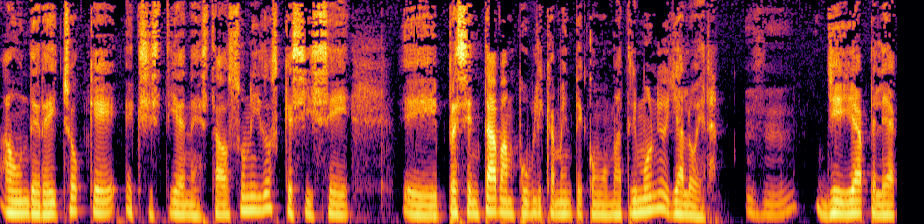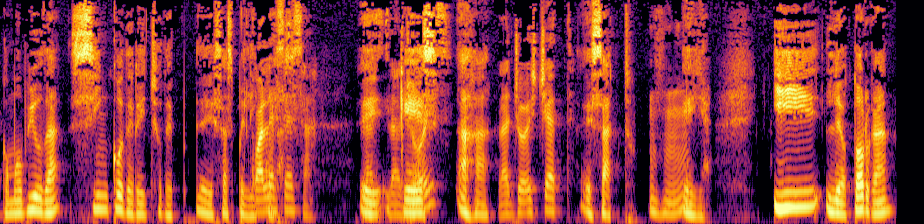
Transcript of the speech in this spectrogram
a un derecho que existía en Estados Unidos, que si se eh, presentaban públicamente como matrimonio ya lo eran. Y ella pelea como viuda cinco derechos de, de esas películas. ¿Cuál es esa? Eh, ¿La- la que Joyce? es, ajá, La Joyce exacto, ella. Y le otorgan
